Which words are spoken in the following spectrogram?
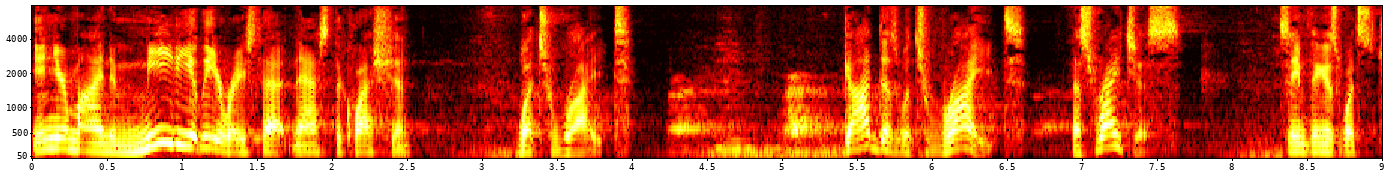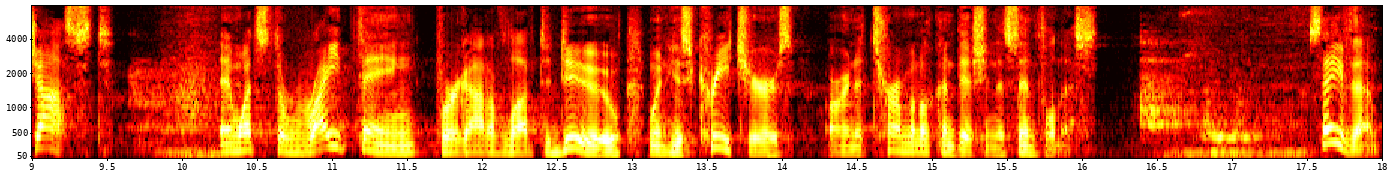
in your mind, immediately erase that and ask the question, what's right? God does what's right. That's righteous. Same thing as what's just. And what's the right thing for a God of love to do when his creatures are in a terminal condition of sinfulness? Save them.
